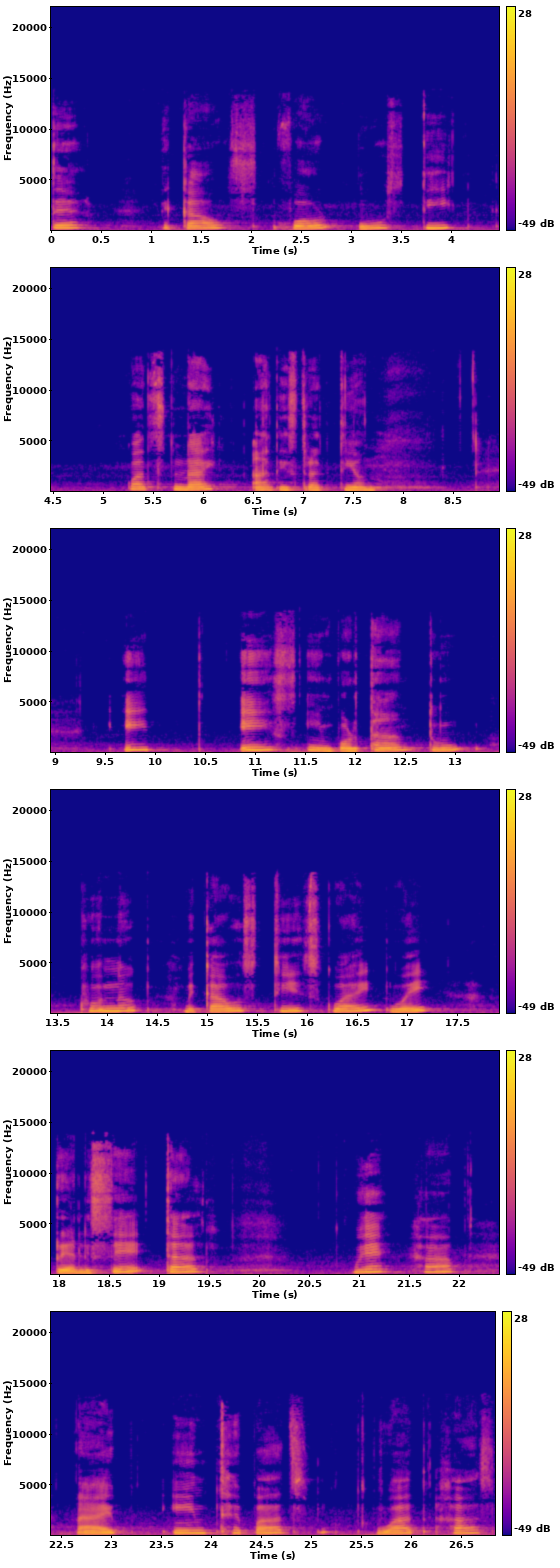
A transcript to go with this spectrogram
there because for us it was like a distraction. It is important to connect because this way we realize that we have lived in the past what has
